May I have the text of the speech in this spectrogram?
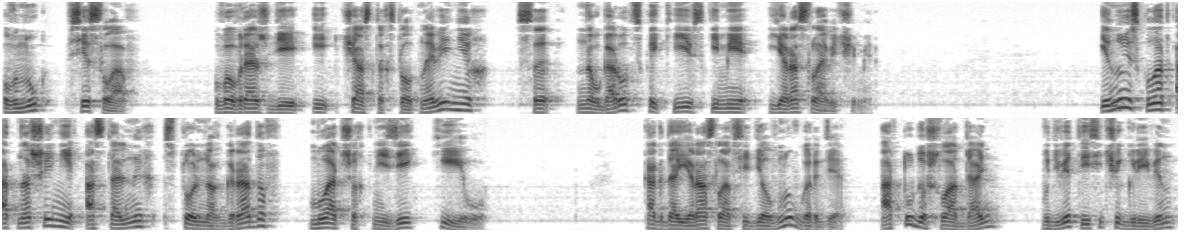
внук Всеслав – во вражде и частых столкновениях с новгородско-киевскими Ярославичами. Иной склад отношений остальных стольных градов младших князей к Киеву. Когда Ярослав сидел в Новгороде, оттуда шла дань в 2000 гривен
